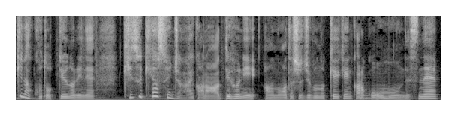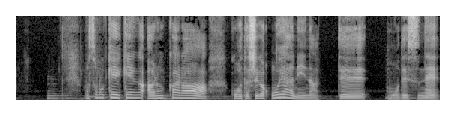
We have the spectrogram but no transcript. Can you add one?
きなことっていうのにね、気づきやすいんじゃないかなっていうふうに、あの、私は自分の経験からこう思うんですね。まあ、その経験があるから、こう私が親になってもですね、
